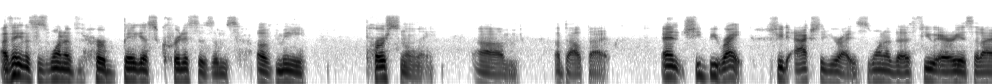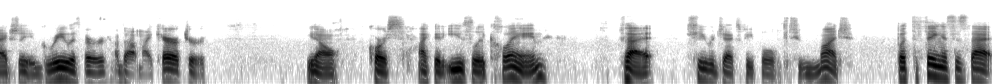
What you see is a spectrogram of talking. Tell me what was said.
I think this is one of her biggest criticisms of me personally um, about that. And she'd be right. She'd actually be right. This is one of the few areas that I actually agree with her about my character. You know, of course, I could easily claim that she rejects people too much. But the thing is, is that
